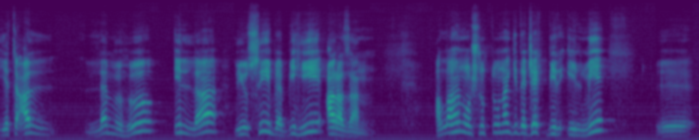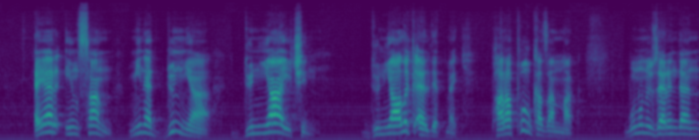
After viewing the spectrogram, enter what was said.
yeteallemuhu illa liyusibe bihi arazan Allah'ın hoşnutluğuna gidecek bir ilmi e, eğer insan mine dünya dünya için dünyalık elde etmek para pul kazanmak, bunun üzerinden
